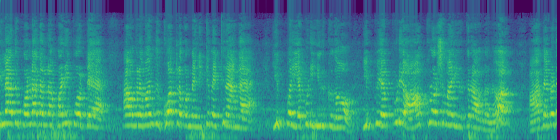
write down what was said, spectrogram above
இல்லாத பொல்லாதெல்லாம் பழி போட்டு அவங்கள வந்து கோர்ட்ல கொண்டு போய் நிக்க வைக்கிறாங்க. இப்ப எப்படி இருக்குதோ இப்ப எப்படி ஆக்ரோஷமா இருக்கிறாங்களோ அதை விட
